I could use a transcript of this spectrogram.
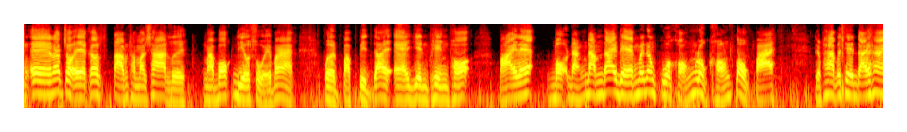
งแอร์หน้าจอแอร์ก็ตามธรรมชาติเลย มาบล็อกเดียวสวยมาก เปิดปรับปิดได้แอร์เย็นเพลงเพราะไปแล้วเบาะหนังดำได้แดงไม่ต้องกลัวของหลกของตกไป เดี๋ยวพาไปเทสได้ให้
